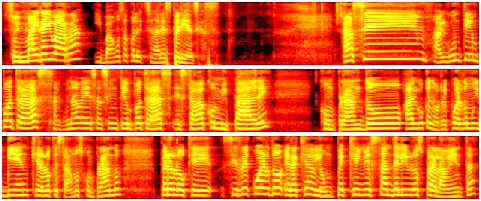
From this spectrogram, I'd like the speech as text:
Soy Mayra Ibarra y vamos a coleccionar experiencias. Hace algún tiempo atrás, alguna vez hace un tiempo atrás, estaba con mi padre comprando algo que no recuerdo muy bien qué era lo que estábamos comprando, pero lo que sí recuerdo era que había un pequeño stand de libros para la venta.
